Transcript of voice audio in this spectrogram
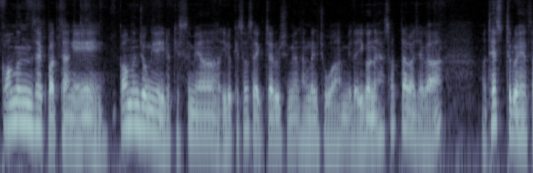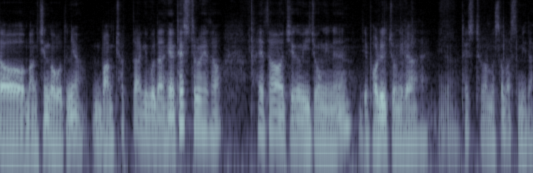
검은색 바탕에 검은 종이에 이렇게 쓰면, 이렇게 써서 액자를 주면 상당히 좋아합니다. 이거는 썼다가 제가 테스트로 해서 망친 거거든요. 망쳤다기보다는 그냥 테스트로 해서 해서 지금 이 종이는 버릴 종이라 테스트로 한번 써봤습니다.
